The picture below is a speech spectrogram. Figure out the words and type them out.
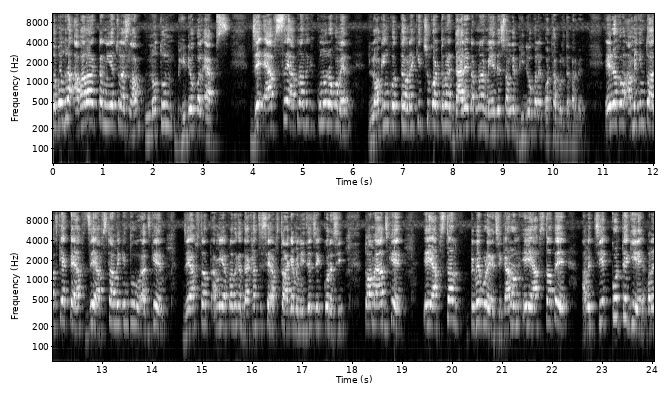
তো বন্ধুরা আবারও একটা নিয়ে চলে আসলাম নতুন ভিডিও কল অ্যাপস যে অ্যাপসে আপনাদেরকে কোনো রকমের লগ ইন করতে হবে না কিচ্ছু করতে হবে না ডাইরেক্ট আপনারা মেয়েদের সঙ্গে ভিডিও কলে কথা বলতে পারবেন। এরকম আমি কিন্তু আজকে একটা অ্যাপস যে অ্যাপসটা আমি কিন্তু আজকে, যে অ্যাপসটা আমি আপনাদেরকে দেখাচ্ছি সেই অ্যাপসটা আগে আমি নিজে চেক করেছি। তো আমি আজকে এই অ্যাপসটার প্রেমে পড়ে গেছি, কারণ এই অ্যাপসটাতে আমি চেক করতে গিয়ে মানে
